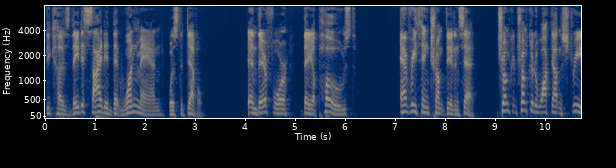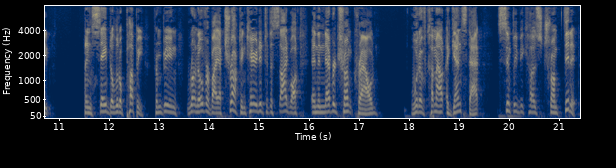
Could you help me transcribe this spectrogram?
Because they decided that one man was the devil. And therefore they opposed everything Trump did and said. Trump, Trump could have walked out in the street and saved a little puppy from being run over by a truck and carried it to the sidewalk. And the never Trump crowd would have come out against that simply because Trump did it.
